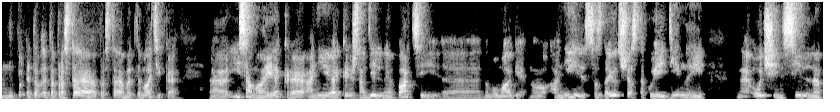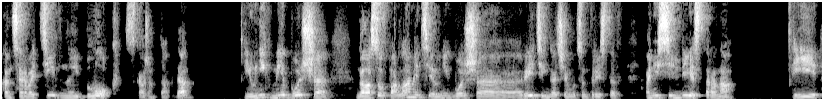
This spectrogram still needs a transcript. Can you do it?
это, это простая, простая математика. Э, и сама ЭКРА, они, конечно, отдельные партии э, на бумаге, но они создают сейчас такой единый, э, очень сильно консервативный блок, скажем так, да, и у них больше голосов в парламенте, у них больше рейтинга, чем у центристов, они сильнее сторона. И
